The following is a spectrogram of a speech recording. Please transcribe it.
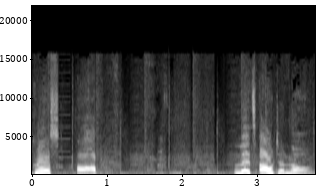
goes up? Let's out a load.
